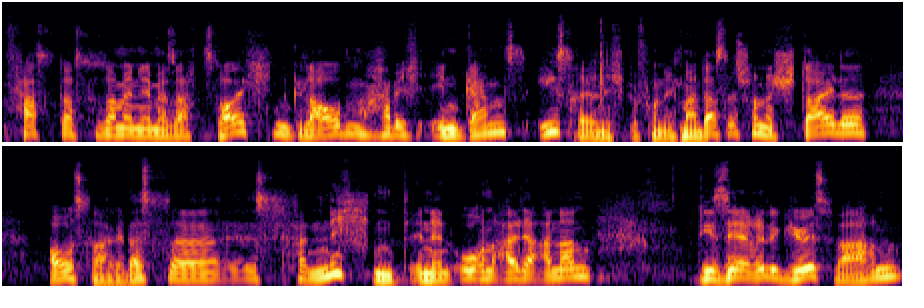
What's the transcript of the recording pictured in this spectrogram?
fasst das zusammen, indem er sagt, solchen Glauben habe ich in ganz Israel nicht gefunden. Ich meine, das ist schon eine steile Aussage. Das äh, ist vernichtend in den Ohren all der anderen die sehr religiös waren.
